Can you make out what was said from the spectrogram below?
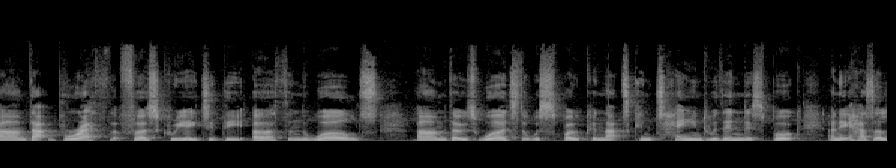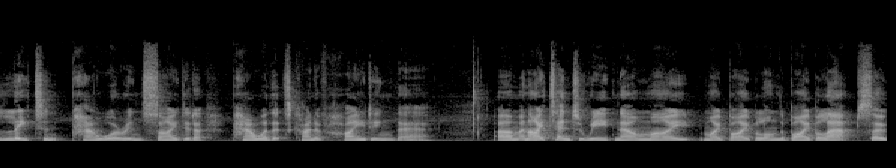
um, that breath that first created the earth and the worlds, um, those words that were spoken, that's contained within this book, and it has a latent power inside it, a power that's kind of hiding there. Um, and I tend to read now my my Bible on the Bible app. So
